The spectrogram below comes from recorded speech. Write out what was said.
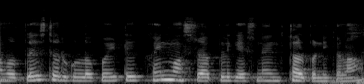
நம்ம ப்ளே ஸ்டோருக்குள்ளே போயிட்டு கைன் மாஸ்டர் அப்ளிகேஷனை இன்ஸ்டால் பண்ணிக்கலாம்.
